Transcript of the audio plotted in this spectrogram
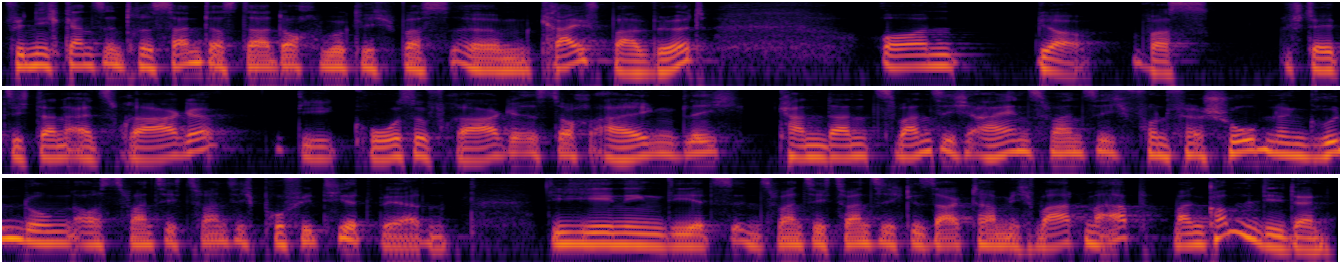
Finde ich ganz interessant, dass da doch wirklich was ähm, greifbar wird. Und ja, was stellt sich dann als Frage? Die große Frage ist doch eigentlich, kann dann 2021 von verschobenen Gründungen aus 2020 profitiert werden? Diejenigen, die jetzt in 2020 gesagt haben, ich warte mal ab, wann kommen die denn?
